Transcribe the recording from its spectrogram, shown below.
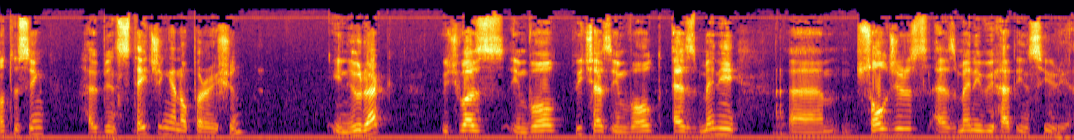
noticing, have been staging an operation in Iraq which was involved, which has involved as many um, soldiers as many we had in Syria.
